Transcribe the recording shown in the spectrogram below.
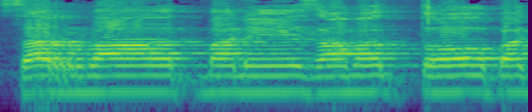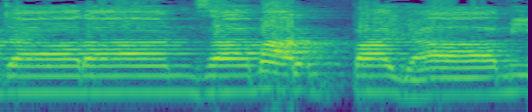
सर्वात्मने समत्तोपचारान् समर्पयामि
